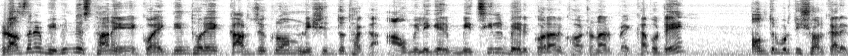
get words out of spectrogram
রাজধানীর বিভিন্ন স্থানে কয়েকদিন ধরে কার্যক্রম নিষিদ্ধ থাকা আওয়ামী লীগের মিছিল বের করার ঘটনার প্রেক্ষাপটে অন্তর্বর্তী সরকারের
